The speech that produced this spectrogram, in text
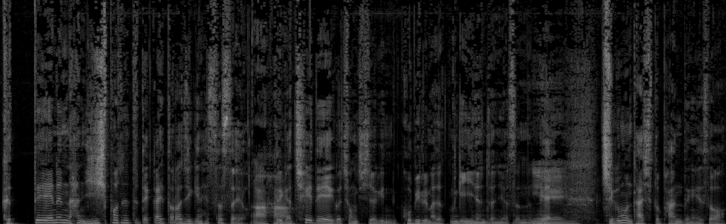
그때는 한 20%대까지 떨어지긴 했었어요. 아하. 그러니까 최대의 그 정치적인 고비를 맞았던 게 2년 전이었었는데 예. 지금은 다시 또 반등해서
